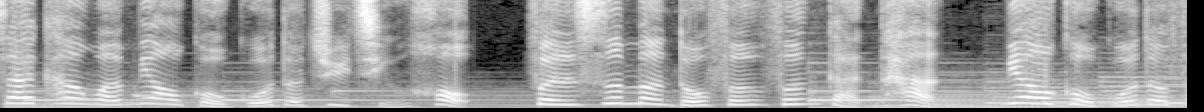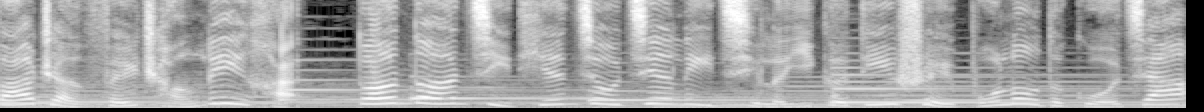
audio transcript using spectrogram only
在看完妙狗国的剧情后，粉丝们都纷纷感叹妙狗国的发展非常厉害，短短几天就建立起了一个滴水不漏的国家，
